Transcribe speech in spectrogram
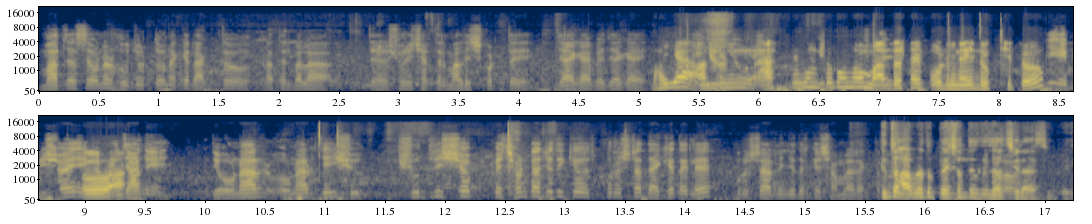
মাদ্রাসে ওনার হুজুর তো ওনাকে ডাকতো রাতের বেলা সরিষার তেল মালিশ করতে জায়গায় বে জায়গায় ভাইয়া আমি আজ পর্যন্ত কোনো মাদ্রাসায় পড়ি নাই দুঃখিত। এই বিষয়ে জানে যে ওনার ওনার যেই সুদৃশ্য পেছনটা যদি কেউ পুরুষটা দেখে তাহলে পুরুষরা নিজেদেরকে সামলে রাখতে কিন্তু আমরা তো পেছন দেখতে যাচ্ছি না আসিফ ভাই।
